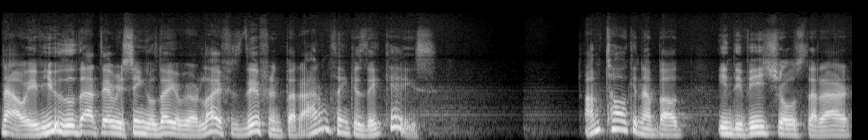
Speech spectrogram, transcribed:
Now, if you do that every single day of your life, it's different, but I don't think it's the case. I'm talking about individuals that are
